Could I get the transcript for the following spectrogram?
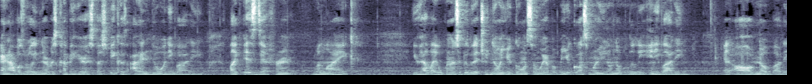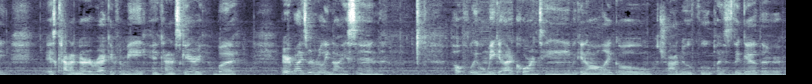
and I was really nervous coming here, especially because I didn't know anybody. Like it's different when like you have like one or two people that you know and you're going somewhere, but when you're going somewhere you don't know literally anybody at all, nobody, it's kind of nerve wracking for me and kind of scary, but everybody's been really nice and hopefully when we get out of quarantine we can all like go try new food places together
